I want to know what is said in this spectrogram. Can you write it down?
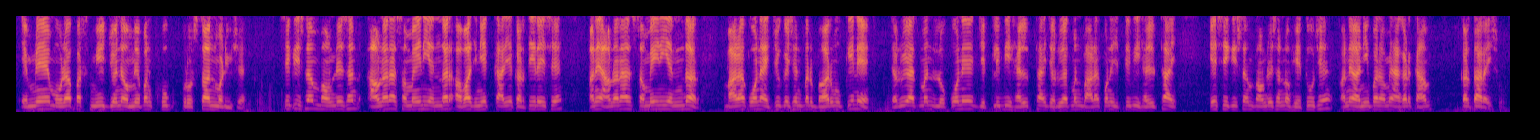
એમને મોઢા પર સ્મિત જોઈને અમને પણ ખૂબ પ્રોત્સાહન મળ્યું છે. શ્રી કૃષ્ણ ફાઉન્ડેશન આવનારા સમયની અંદર અવાજની એક કાર્ય કરતી રહેશે અને આવનારા સમયની અંદર બાળકોના એજ્યુકેશન પર ભાર મૂકીને જરૂરિયાતમંદ લોકોને જેટલી બી હેલ્પ થાય, જરૂરિયાતમંદ બાળકોને જેટલી બી હેલ્પ થાય એ શ્રી કૃષ્ણ ફાઉન્ડેશનનો હેતુ છે અને આની પર અમે આગળ કામ કરતા રહીશું.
